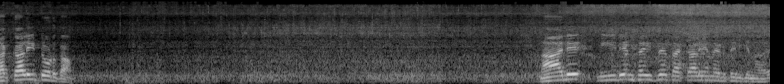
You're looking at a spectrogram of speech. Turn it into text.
തക്കാളി ഇട്ട് കൊടുക്കാം. നാല് മീഡിയം സൈസ് തക്കാളിയാണ് എടുത്തിരിക്കുന്നത്.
